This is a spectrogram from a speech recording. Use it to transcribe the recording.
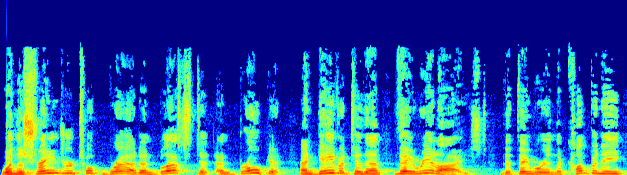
when the stranger took bread and blessed it and broke it and gave it to them, they realized that they were in the company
